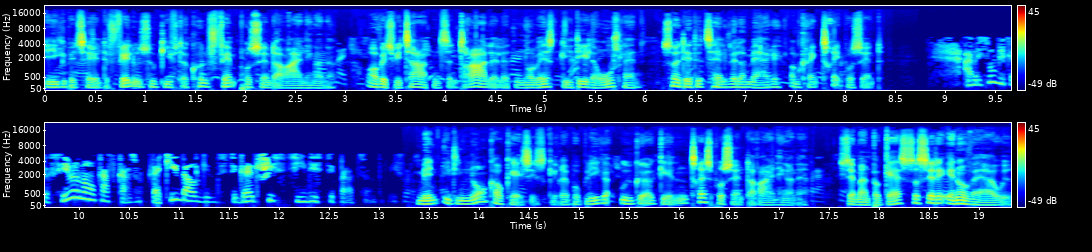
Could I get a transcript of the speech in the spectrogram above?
ikke betalte fællesudgifter kun 5% af regningerne. Og hvis vi tager den centrale eller den nordvestlige del af Rusland, så er dette tal vel at mærke omkring 3%. А в республиках Северного Кавказа такие долги достигают 60%. Еще раз Men i de nordkaukasiske republikker udgør gælden 60% af regningerne. Ser man på gas, så ser det endnu værre ud.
